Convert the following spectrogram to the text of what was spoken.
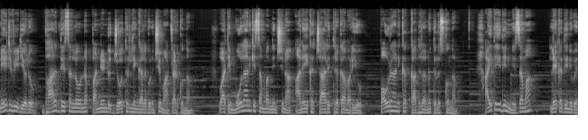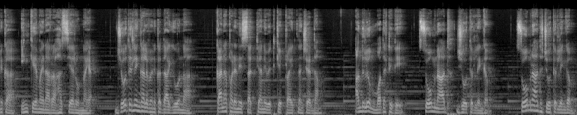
నేటి వీడియోలో భారతదేశంలో ఉన్న పన్నెండు జ్యోతిర్లింగాల గురించి మాట్లాడుకుందాం. వాటి మూలానికి సంబంధించిన అనేక చారిత్రక మరియు పౌరాణిక కథలను తెలుసుకుందాం. అయితే ఇది నిజమా? లేక దీని వెనుక ఇంకేమైనా రహస్యాలు ఉన్నాయా? జ్యోతిర్లింగాల వెనుక దాగి ఉన్న కనపడని సత్యాన్ని వెతికే ప్రయత్నం చేద్దాం. అందులో మొదటిది సోమనాథ్ జ్యోతిర్లింగం. సోమనాథ్ జ్యోతిర్లింగం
